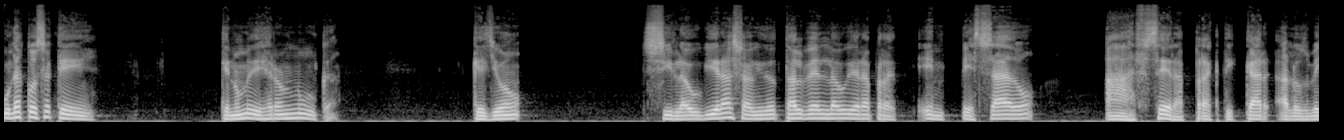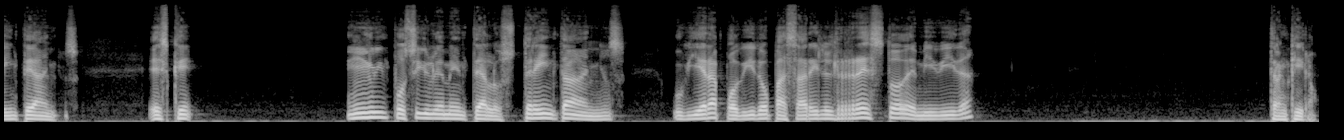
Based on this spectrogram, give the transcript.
Una cosa que, que no me dijeron nunca, que yo, si la hubiera sabido, tal vez la hubiera empezado a hacer, a practicar a los 20 años, es que muy posiblemente a los 30 años hubiera podido pasar el resto de mi vida tranquilo,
